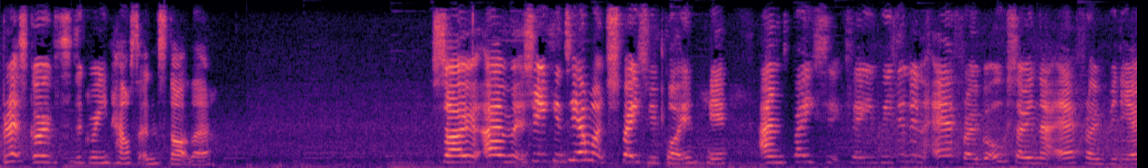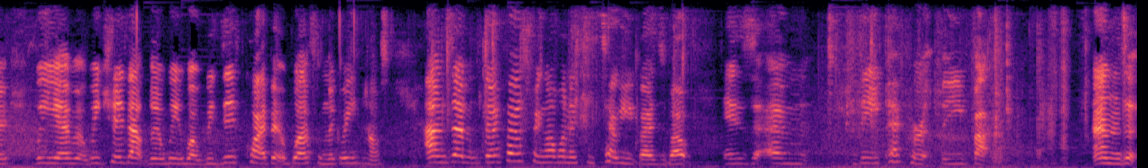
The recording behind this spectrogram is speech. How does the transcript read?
But let's go over to the greenhouse and start there. So, um, so you can see how much space we've got in here. And basically, we did an airflow, but also in that airflow video, we um, we cleared out the we well we did quite a bit of work on the greenhouse. And um, the first thing I wanted to tell you guys about is um, the pepper at the back. And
